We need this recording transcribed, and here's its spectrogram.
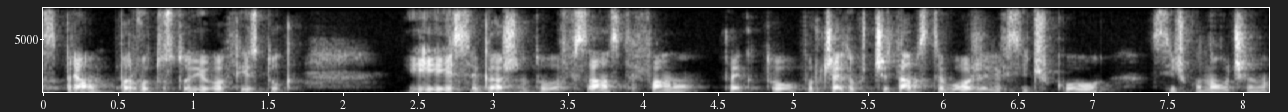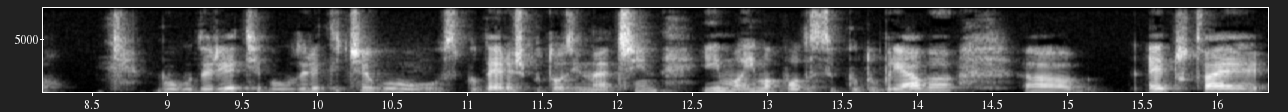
спрямо първото студио в Исток, и сегашното в Сан Стефано, тъй като прочетох, че там сте вложили всичко, всичко научено. Благодаря ти, благодаря ти, че го споделяш по този начин. Има, има какво да се подобрява. Ето, това е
